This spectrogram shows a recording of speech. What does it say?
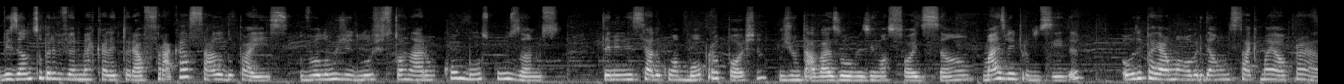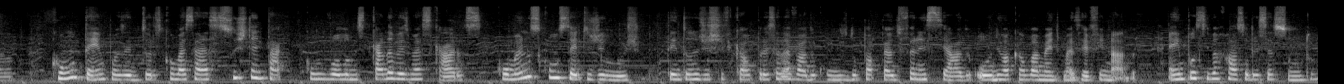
Visando sobreviver no mercado editorial fracassado do país, volumes de luxo se tornaram comuns com os anos, tendo iniciado com uma boa proposta de juntar vários volumes em uma só edição, mais bem produzida, ou de pegar uma obra e dar um destaque maior para ela. Com o tempo, as editoras começaram a se sustentar com volumes cada vez mais caros, com menos conceitos de luxo tentando justificar o preço elevado com o uso do papel diferenciado ou de um acabamento mais refinado. É impossível falar sobre esse assunto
